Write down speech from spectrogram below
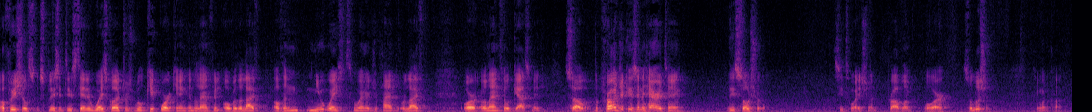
Officials explicitly stated waste collectors will keep working in the landfill over the life of the new waste to energy plant or life or a landfill gas energy. So the project is inheriting the social situation, problem, or solution, if you want to call it.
